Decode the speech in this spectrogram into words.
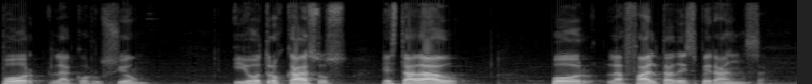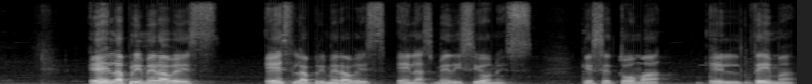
Por la corrupción. Y otros casos está dado por la falta de esperanza. Es la primera vez, es la primera vez en las mediciones que se toma el tema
